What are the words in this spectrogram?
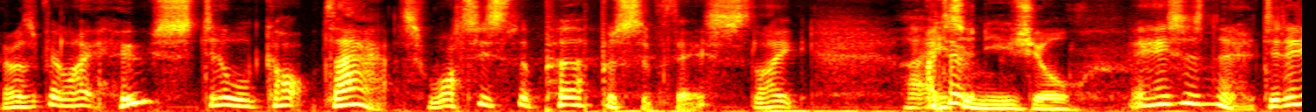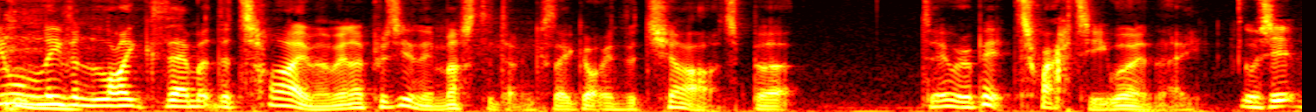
I was a bit like, "Who's still got that? What is the purpose of this?" Like, That I is unusual. it is, isn't it? Did anyone even like them at the time? I mean, I presume they must have done because they got in the charts, but they were a bit twatty, weren't they? Was it?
